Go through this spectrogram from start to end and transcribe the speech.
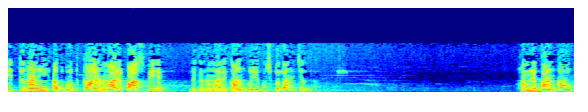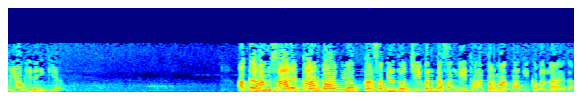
इतना ही अद्भुत कान हमारे पास भी है, लेकिन हमारे कान को यह कुछ पता नहीं चलता। हमने कान का उपयोग ही नहीं किया। अगर हम सारे कान का उपयोग कर सकें तो जीवन का संगीत हमें परमात्मा की खबर लाएगा।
